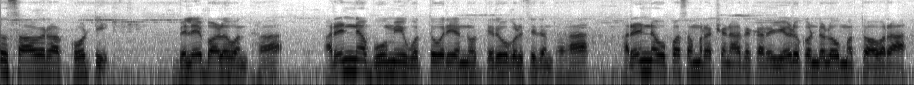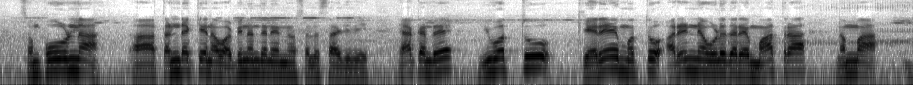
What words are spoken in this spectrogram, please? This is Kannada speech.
ಹತ್ತು ಸಾವಿರ ಕೋಟಿ ಬೆಲೆ ಬಾಳುವಂತಹ ಅರಣ್ಯ ಭೂಮಿ ಒತ್ತುವರಿಯನ್ನು ತೆರವುಗೊಳಿಸಿದಂತಹ ಅರಣ್ಯ ಉಪಸಂರಕ್ಷಣಾಧಿಕಾರಿ ಏಳುಕೊಂಡಲು ಮತ್ತು ಅವರ ಸಂಪೂರ್ಣ ತಂಡಕ್ಕೆ ನಾವು ಅಭಿನಂದನೆಯನ್ನು ಸಲ್ಲಿಸ್ತಾ ಇದ್ದೀವಿ. ಯಾಕಂದರೆ ಇವತ್ತು ಕೆರೆ ಮತ್ತು ಅರಣ್ಯ ಉಳಿದರೆ ಮಾತ್ರ ನಮ್ಮ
